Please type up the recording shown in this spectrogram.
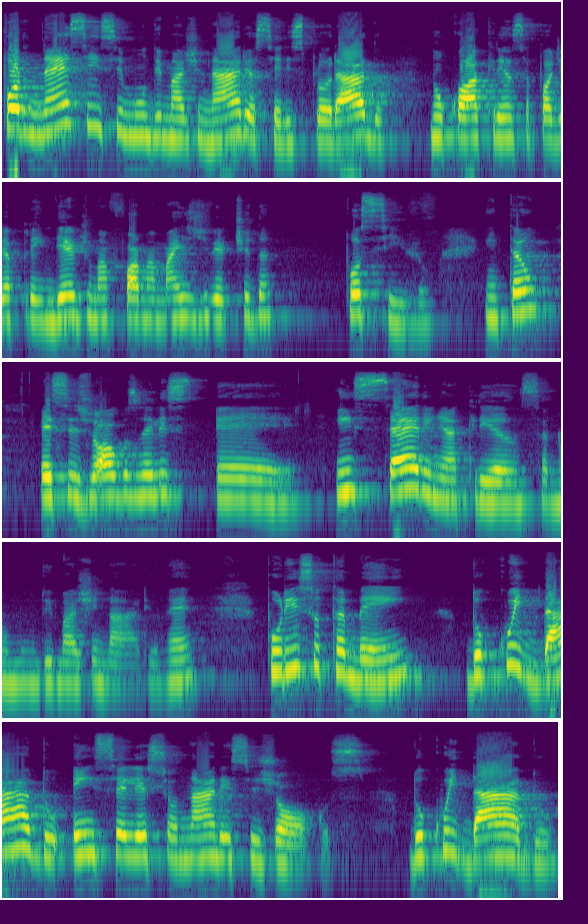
fornecem esse mundo imaginário a ser explorado, no qual a criança pode aprender de uma forma mais divertida possível. Então, esses jogos eles é, inserem a criança no mundo imaginário, né? Por isso também do cuidado em selecionar esses jogos, do cuidado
